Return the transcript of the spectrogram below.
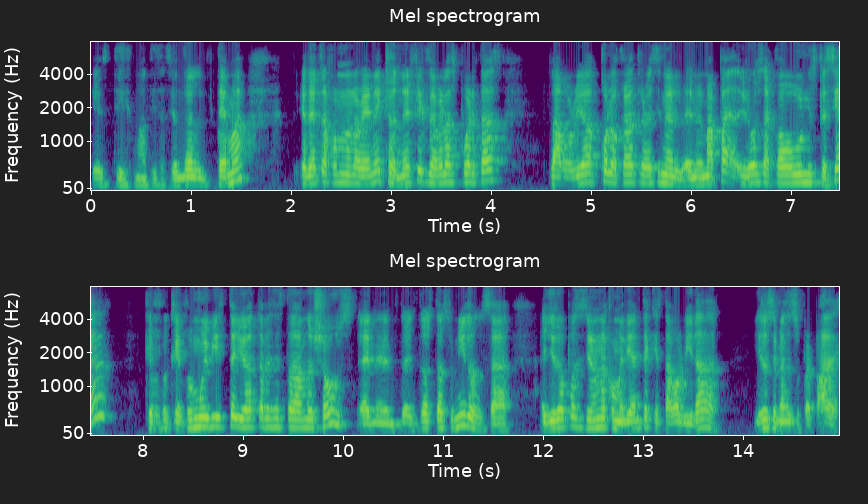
estigmatización, del tema, de otra forma no lo habían hecho. Netflix le abrió las puertas, la volvió a colocar otra vez en el, en el mapa y luego sacó un especial que fue, que fue muy visto y otra vez está dando shows en, en, todos Estados Unidos. O sea, ayudó a posicionar a una comediante que estaba olvidada. Y eso se me hace súper padre.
